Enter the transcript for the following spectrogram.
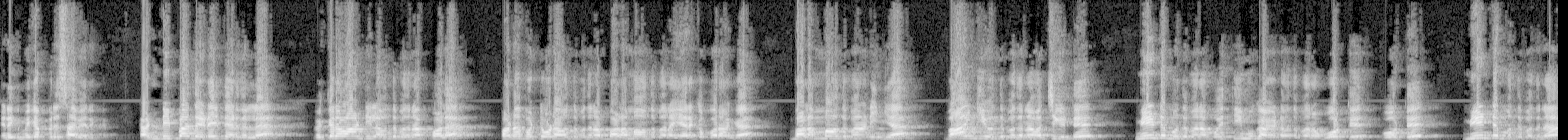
எனக்கு மிக பெருசாவே இருக்கு. கண்டிப்பா இந்த இடைத்தேர்தலில் விக்கிரவாண்டியில வந்து பாத்தீங்கன்னா பல பணப்பட்டோட வந்து பாத்தீங்கன்னா பலமா வந்து பாத்தீங்கன்னா இறக்க போறாங்க பலமா வந்து பாத்தீங்கன்னா நீங்க வாங்கி வந்து பாத்தீங்கன்னா வச்சுக்கிட்டு மீண்டும் வந்து பாத்தீங்கன்னா போய் திமுக கிட்ட வந்து பாத்தீங்கன்னா ஓட்டு போட்டு மீண்டும் வந்து பாத்தீங்கன்னா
